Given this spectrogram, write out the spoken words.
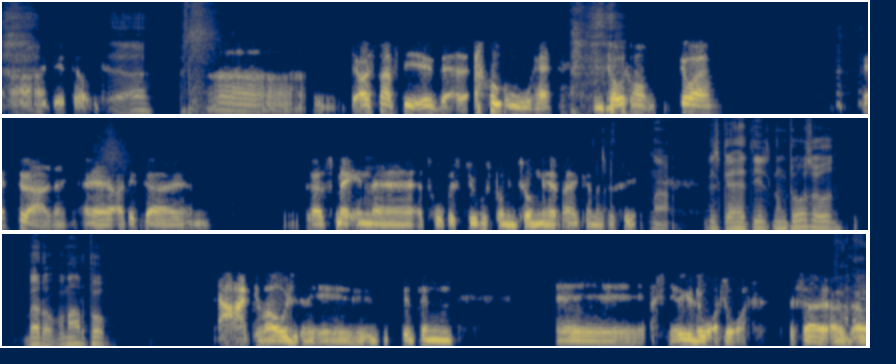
Ah, det er dumt. ja. Ah, det er også bare fordi, uh, uh, en torskerovn, det var, det dør aldrig, uh, og det gør, uh, gør smagen af, af tropisk juice på min tunge heller ikke, kan man så sige. Nå, vi skal have delt nogle dåser ud. Hvad er du, hvor meget er du på? Ja, det var jo, øh, den, den, Øh, altså, det er jo ikke lort, lort. Så, og, og,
